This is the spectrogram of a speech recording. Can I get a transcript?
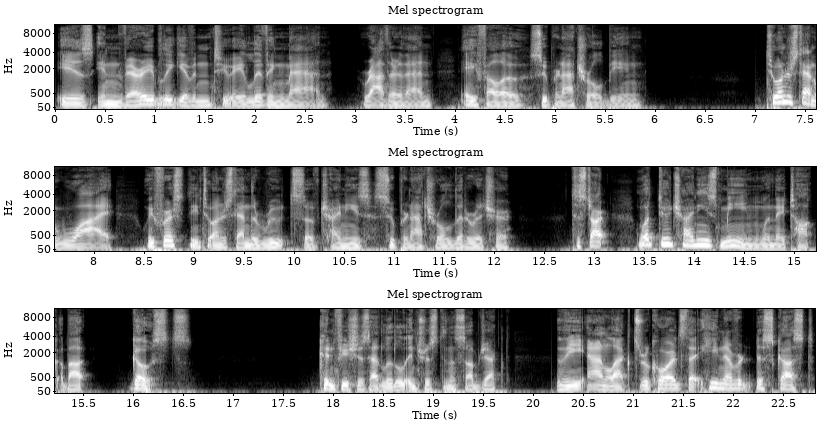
is invariably given to a living man rather than a fellow supernatural being. To understand why we first need to understand the roots of Chinese supernatural literature. To start, what do Chinese mean when they talk about ghosts? Confucius had little interest in the subject. The Analects records that he never discussed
